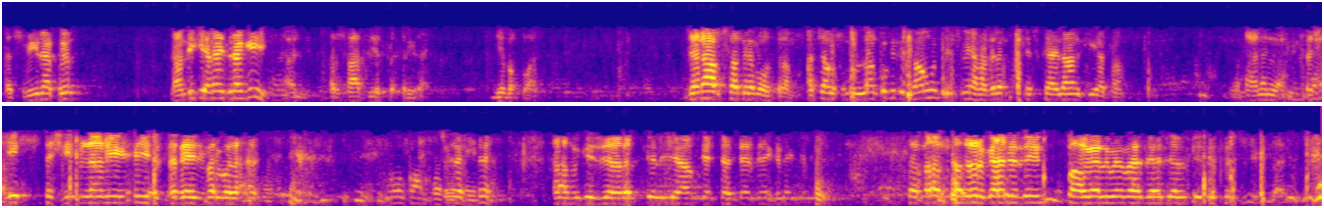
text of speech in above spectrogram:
تصویر ہے پھر۔ گاندھی کی ہے نا کی؟ اور ساتھ یہ تقریر ہے۔ یہ بکواس۔ جناب صدر محترم۔ اچھا اس ملا کو بھی دکھاؤں جس نے حضرت اس کا اعلان کیا تھا۔ تشریف تشریف لانے پر بولا۔ آپ کی زیارت کے لیے آپ کے چٹے دیکھنے کے لیے۔ تمام بزرگان پاگل ہوئے ویسے جلدی سے تشریف لائے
